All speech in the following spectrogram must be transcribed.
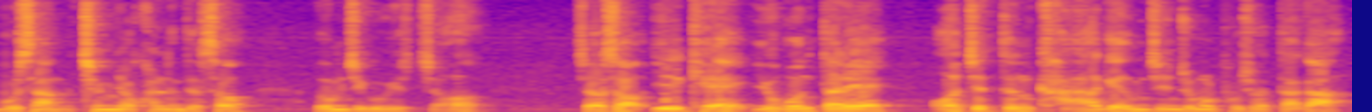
무상 증력 관련돼서 움직이고 있죠. 그래서 이렇게 요번 달에 어쨌든 강하게 움직인 점을 보셨다가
